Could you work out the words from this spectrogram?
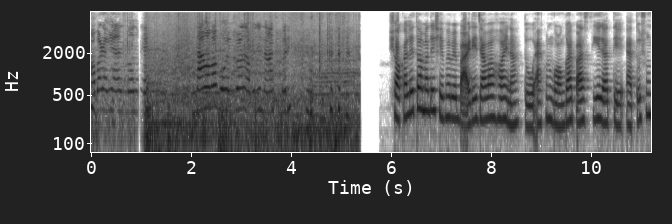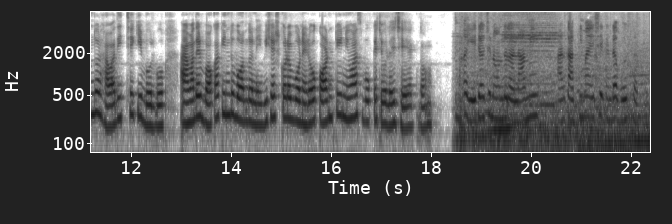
আবার আমি আসব না বাবা বলব না যে নাচ বাড়ি সকালে তো আমাদের সেভাবে বাইরে যাওয়া হয় না তো এখন গঙ্গার পাশ দিয়ে যাতে এত সুন্দর হাওয়া দিচ্ছে কি বলব? আর আমাদের বকা কিন্তু বন্ধ নেই বিশেষ করে বোনের ও কন্টিনিউয়াস বকে চলেছে একদম। এইটা হচ্ছে নন্দলাল আমি আর কাকিমা এসে এখানটা বসে থাকতাম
